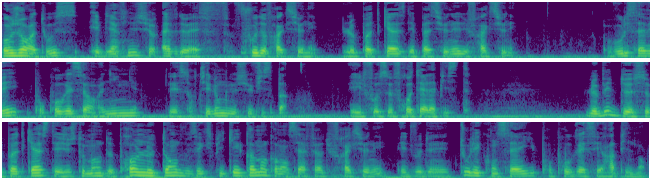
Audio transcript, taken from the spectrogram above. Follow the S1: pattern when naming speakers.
S1: Bonjour à tous et bienvenue sur F2F, Fou de fractionné, le podcast des passionnés du fractionné. Vous le savez, pour progresser en running, les sorties longues ne suffisent pas et il faut se frotter à la piste. Le but de ce podcast est justement de prendre le temps de vous expliquer comment commencer à faire du fractionné et de vous donner tous les conseils pour progresser rapidement.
